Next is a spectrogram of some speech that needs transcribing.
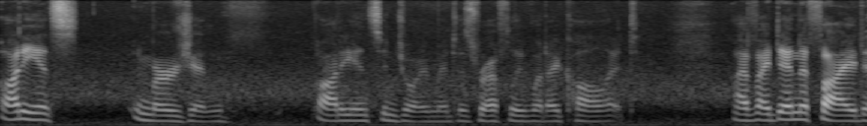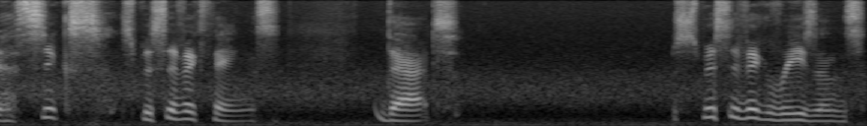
Audience immersion, audience enjoyment is roughly what I call it. I've identified six specific things that specific reasons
